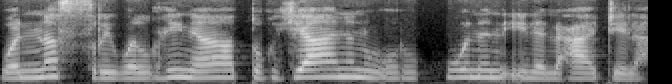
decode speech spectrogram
والنصر والغنى طغيانا وركونا إلى العاجلة.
